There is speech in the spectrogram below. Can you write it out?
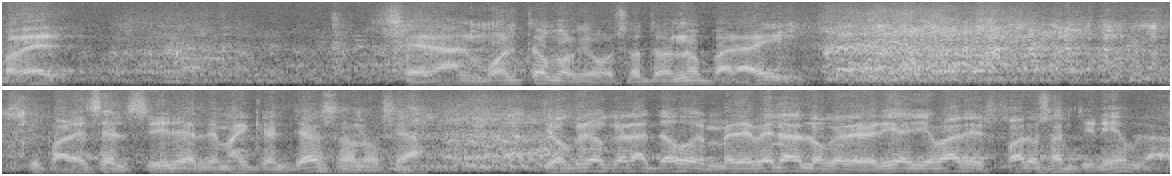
Joder, joder, serán muertos porque vosotros no paráis. Si parece el thriller de Michael Jackson, o sea, yo creo que el ataúd en vez de velas lo que debería llevar es faros antiniebla.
